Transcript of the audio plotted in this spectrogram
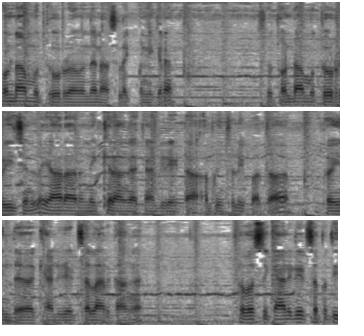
தொண்டாமுத்தூரை வந்து நான் செலக்ட் பண்ணிக்கிறேன். ஸோ தொண்டாமுத்தூர் ரீஜனில் யார் யார் நிற்கிறாங்க கேண்டிடேட்டாக அப்படின்னு சொல்லி பார்த்தா இப்போ இந்த கேண்டிடேட்ஸ் எல்லாம் இருக்காங்க. ஸோ ஃபஸ்ட்டு கேண்டிடேட்ஸை பற்றி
